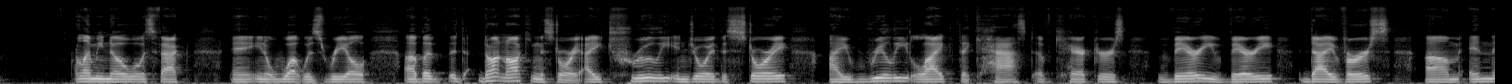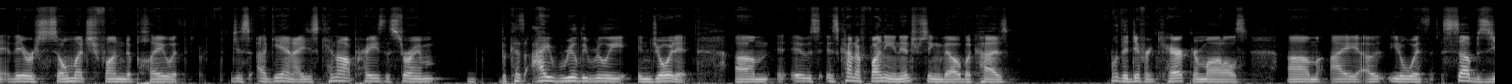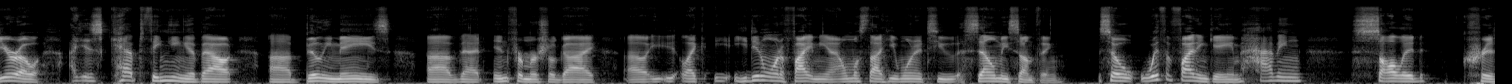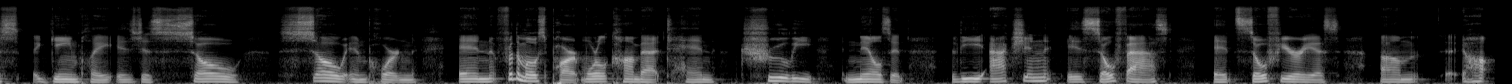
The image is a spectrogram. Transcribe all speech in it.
let me know what was fact and you know what was real. Uh, but not knocking the story, I truly enjoyed the story. I really like the cast of characters. Very, very diverse. Um, and they were so much fun to play with. Just again, I just cannot praise the story because I really, really enjoyed it. Um, it, it was it's kind of funny and interesting though because with the different character models, um, I uh, you know with Sub Zero, I just kept thinking about uh, Billy Mays uh, that infomercial guy. Uh, he, like he, didn't want to fight me. I almost thought he wanted to sell me something. So with a fighting game, having solid, crisp gameplay is just so so important. And for the most part, Mortal Kombat 10 truly nails it. The action is so fast, it's so furious. Um,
